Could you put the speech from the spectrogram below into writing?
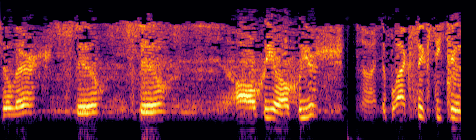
Still there. Still. still. All clear, all clear. Alright, the black 62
